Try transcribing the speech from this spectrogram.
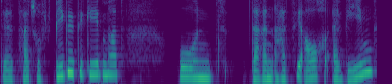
der Zeitschrift Spiegel gegeben hat. Und darin hat sie auch erwähnt,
